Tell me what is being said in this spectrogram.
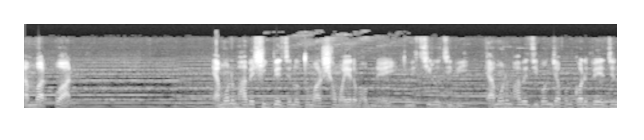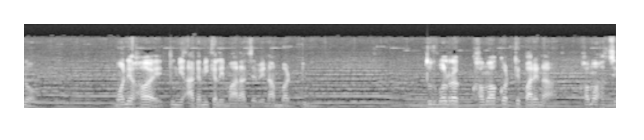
নাম্বার ওয়ান এমন ভাবে শিখবে যেন তোমার সময়ের অভাব নেই। তুমি চিরজীবী। এমন ভাবে জীবনযাপন করবে যেন মনে হয় তুমি আগামীকালে মারা যাবে, নাম্বার টু। দুর্বলরা ক্ষমা করতে পারে না, ক্ষমা হচ্ছে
